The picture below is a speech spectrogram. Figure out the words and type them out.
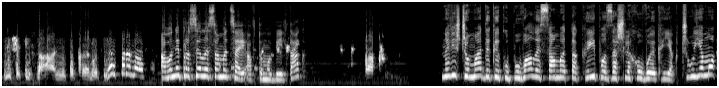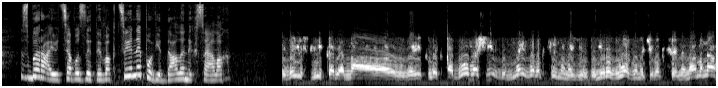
інші якісь нагальні потреби. Й передав. А вони просили саме цей автомобіль, так? Так. Навіщо медики купували саме такий позашляховик? Як чуємо, збираються возити вакцини по віддалених селах. виїзд лікаря на виклик, або ми ж їздимо, ми за вакцинами їздимо, і розвозимо ті вакцини. На мене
